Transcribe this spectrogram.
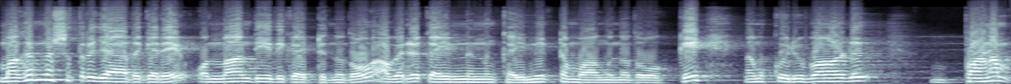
മകൻ നക്ഷത്ര ജാതകരെ ഒന്നാം തീയതി കയറ്റുന്നതോ അവരുടെ കയ്യിൽ നിന്നും കൈനീട്ടം വാങ്ങുന്നതോ ഒക്കെ നമുക്ക് ഒരുപാട് പണം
